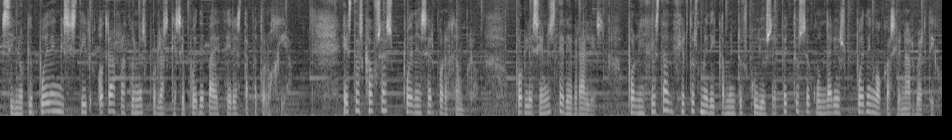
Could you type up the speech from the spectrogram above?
sino que pueden existir otras razones por las que se puede padecer esta patología. Estas causas pueden ser, por ejemplo, por lesiones cerebrales, por la ingesta de ciertos medicamentos cuyos efectos secundarios pueden ocasionar vértigos,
